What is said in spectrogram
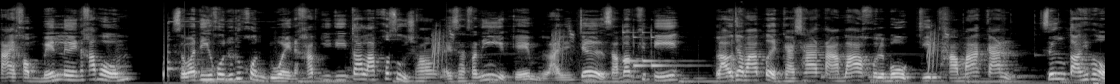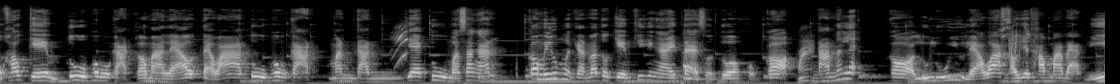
ใต้คอมเมนต์เลยนะครับผมสวัสดีคุณทุกคนด้วยนะครับ ยินดีต้อนรับเข้าสู่ช่องไอซัฟานี่เกมไลเลนเจอร์สำหรับคลิปนี้ เราจะมาเปิดกาชาตามล่าโคโลโบกินทามากัน ซึ่งตอนที่ผมเข้าเกมตู้เพิ่มโอกาสก็มาแล้ว แต่ว่าตู้เพิ่มโอกาสมันดันแยกตู้มาซะงั้น ก็ไม่รู้เหมือนกันว่าตัวเกมคิดยังไง แต่ส่วนตัวผมก็ตามนั้นแหละ ก็รู้ๆอยู่แล้วว่าเขาจะทำมาแบบนี้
